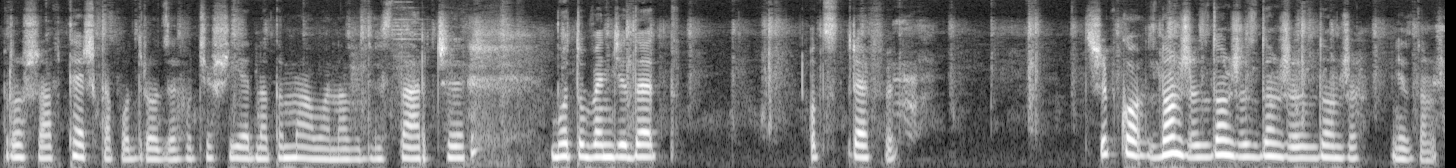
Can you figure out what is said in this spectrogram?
Proszę, apteczka po drodze, chociaż jedna to mała nawet wystarczy, bo to będzie dead od strefy. Szybko, zdążę, zdążę, zdążę, zdążę. Nie zdążę.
